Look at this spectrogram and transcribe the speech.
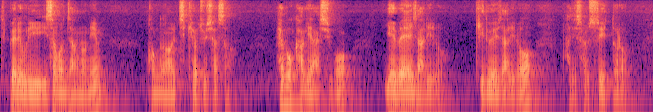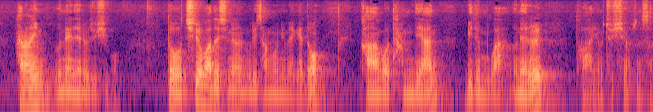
특별히 우리 이석원 장로님 건강을 지켜 주셔서 회복하게 하시고 예배의 자리로 기도의 자리로 다시 설 수 있도록 하나님 은혜 내려 주시고 또 치료받으시는 우리 장로님에게도 강하고 담대한 믿음과 은혜를 더하여 주시옵소서.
